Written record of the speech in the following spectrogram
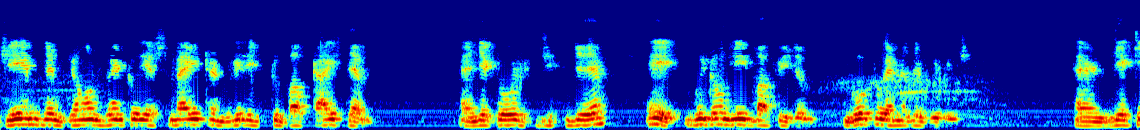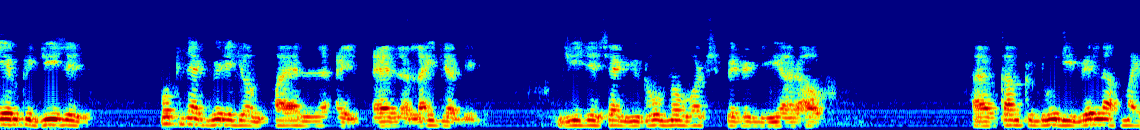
James and John went to a Samaritan village to baptize them. And they told them, hey, we don't need baptism. Go to another village. And they came to Jesus, put that village on fire as Elijah did. Jesus said, you don't know what spirit ye are of. I have come to do the will of my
